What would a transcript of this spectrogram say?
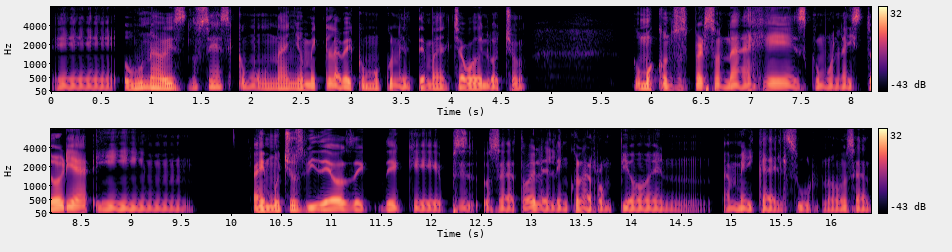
Eh, hubo una vez, no sé, hace como un año me clavé como con el tema del Chavo del Ocho, como con sus personajes, como la historia, y mm, hay muchos videos de, de que, pues, o sea, todo el elenco la rompió en América del Sur, ¿no? O sea,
